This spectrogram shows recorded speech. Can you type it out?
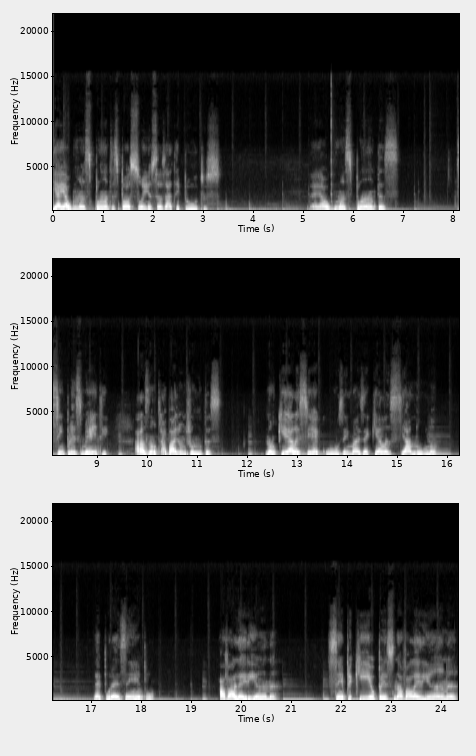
E aí algumas plantas possuem os seus atributos. É, algumas plantas simplesmente elas não trabalham juntas. Não que elas se recusem, mas é que elas se anulam. Né? Por exemplo, a valeriana. Sempre que eu penso na valeriana,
